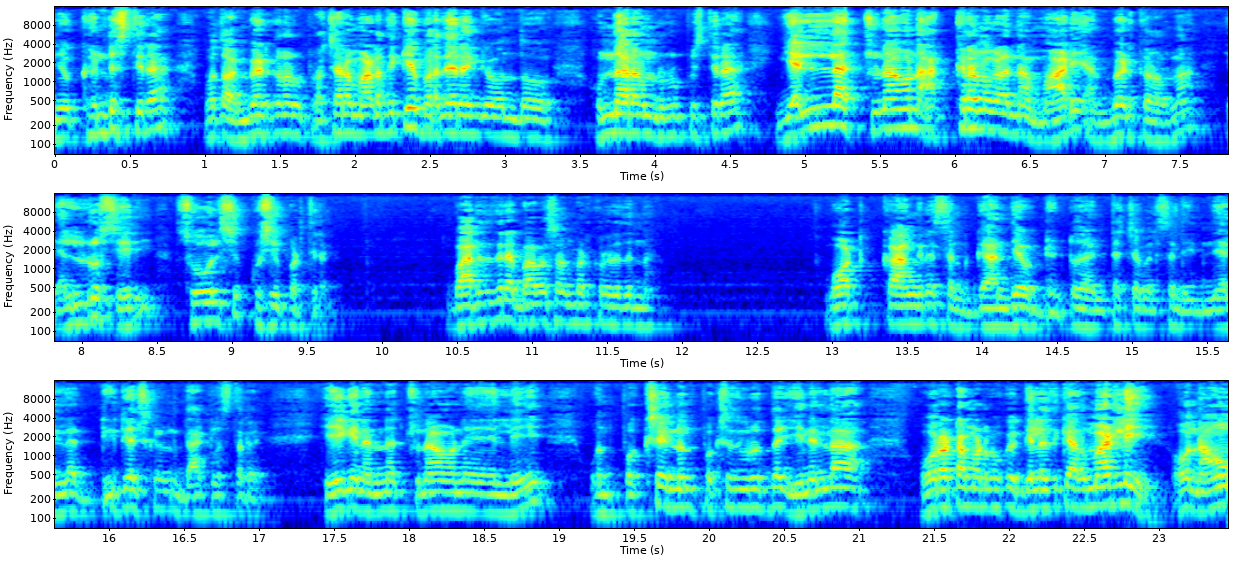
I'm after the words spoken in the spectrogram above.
ನೀವು ಖಂಡಿಸ್ತೀರಾ? ಮತ್ತು ಅಂಬೇಡ್ಕರ್ ಅವರು ಪ್ರಚಾರ ಮಾಡೋದಕ್ಕೆ ಬರದೇ ಇರೋಂಗೆ ಒಂದು ಹುನ್ನಾರವನ್ನು ರೂಪಿಸ್ತೀರಾ? ಎಲ್ಲ ಚುನಾವಣಾ ಅಕ್ರಮಗಳನ್ನು ಮಾಡಿ ಅಂಬೇಡ್ಕರ್ ಅವ್ರನ್ನ ಎಲ್ಲರೂ ಸೇರಿ ಸೋಲಿಸಿ ಖುಷಿ ಪಡ್ತೀರಾ? ಭಾರತದ ಬಾಬಾ ಸಾಹೇಬ್ ಅಂಬೇಡ್ಕರ್ ಇದನ್ನ what Congress and Gandhi out done to untouchables ಅಲ್ಲಿ ಇದನ್ನೆಲ್ಲ ಡೀಟೇಲ್ಸ್ಗಳನ್ನ ದಾಖಲಿಸ್ತಾರೆ. ಹೇಗೆ ನನ್ನ ಚುನಾವಣೆಯಲ್ಲಿ ಒಂದು ಪಕ್ಷ ಇನ್ನೊಂದು ಪಕ್ಷದ ವಿರುದ್ಧ ಏನೆಲ್ಲ ಹೋರಾಟ ಮಾಡಬೇಕು, ಗೆಲ್ಲೋದಕ್ಕೆ ಅದು ಮಾಡಲಿ? ಓ, ನಾವು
